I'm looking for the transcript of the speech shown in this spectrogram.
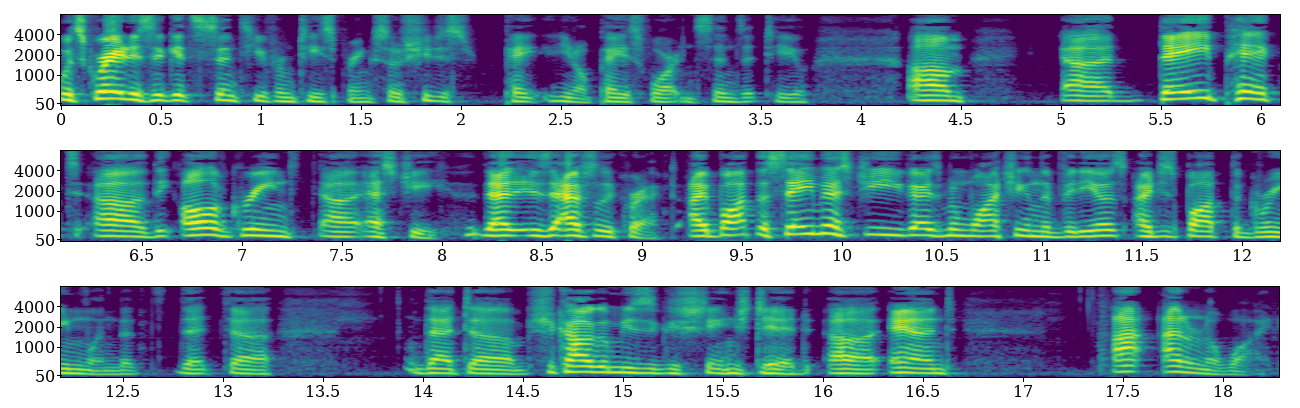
what's great is it gets sent to you from teespring so she just pay you know pays for it and sends it to you um, uh, they picked uh, the olive green uh, SG. That is absolutely correct. I bought the same SG you guys have been watching in the videos. I just bought the green one that that uh, that uh, Chicago Music Exchange did, uh, and I, I don't know why.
